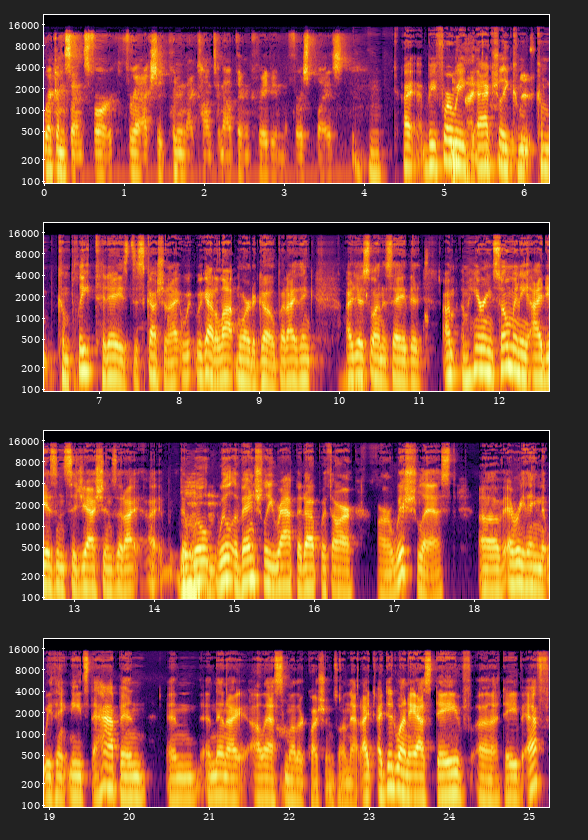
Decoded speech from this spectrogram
recompense for for actually putting that content out there and creating in the first place. Mm-hmm. Right, before we actually com- com- complete today's discussion, I, we, we, got a lot more to go, but I think I just want to say that I'm, I'm hearing so many ideas and suggestions that I, I that mm-hmm. we'll we'll eventually wrap it up with our our wish list of everything that we think needs to happen, and and then I I'll ask some other questions on that. I, I did want to ask Dave uh, Dave F.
